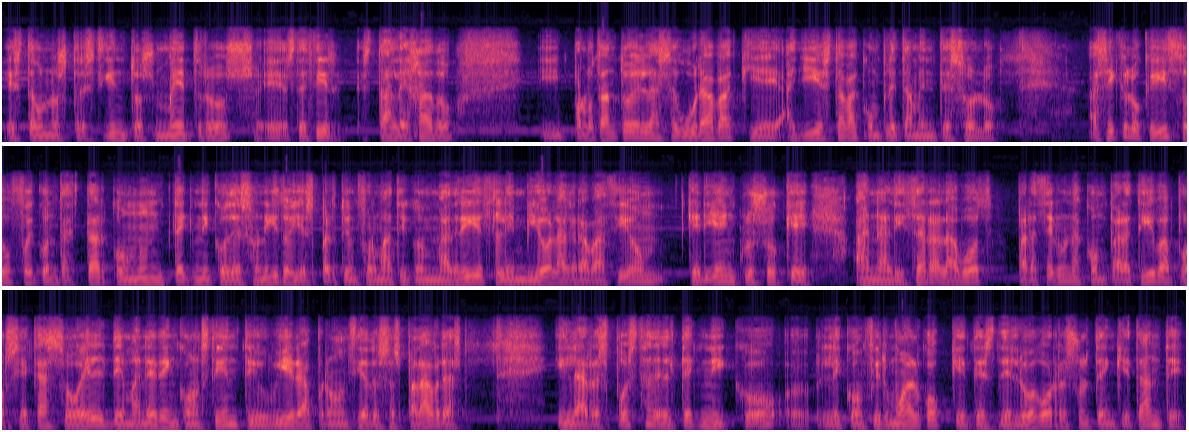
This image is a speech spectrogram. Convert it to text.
está a unos 300 metros, es decir, está alejado, y por lo tanto él aseguraba que allí estaba completamente solo. Así que lo que hizo fue contactar con un técnico de sonido y experto informático en Madrid, le envió la grabación, quería incluso que analizara la voz para hacer una comparativa por si acaso él de manera inconsciente hubiera pronunciado esas palabras. Y la respuesta del técnico eh, le confirmó algo que desde luego resulta inquietante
